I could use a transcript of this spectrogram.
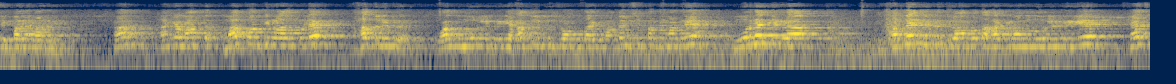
ಸಿಂಪರಣೆ ಮಾಡ್ರಿ. ಹಂಗೆ ಮತ್ತ ಮತ್ತ ಒಂದು ತಿಂಗಳು ಆದ ಕೂಡಲೇ ಹತ್ತು ಲೀಟರ್ ಒಂದು ನೂರು ಲೀಟರ್ಗೆ ಹತ್ತು ಲೀಟರ್ ಜೀವಾಮೃತ ಹಾಕಿ ಮತ್ತೊಂದು ಸಿಂಪರಣೆ ಮಾಡಿರಿ? ಮೂರನೇ ತಿಂಗಳ ಹದಿನೈದು ಲೀಟರ್ ಜೀವಾಮೃತ ಹಾಕಿ ಒಂದು ನೂರು ಲೀಟರ್ಗೆ ಹೆಚ್ಚು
